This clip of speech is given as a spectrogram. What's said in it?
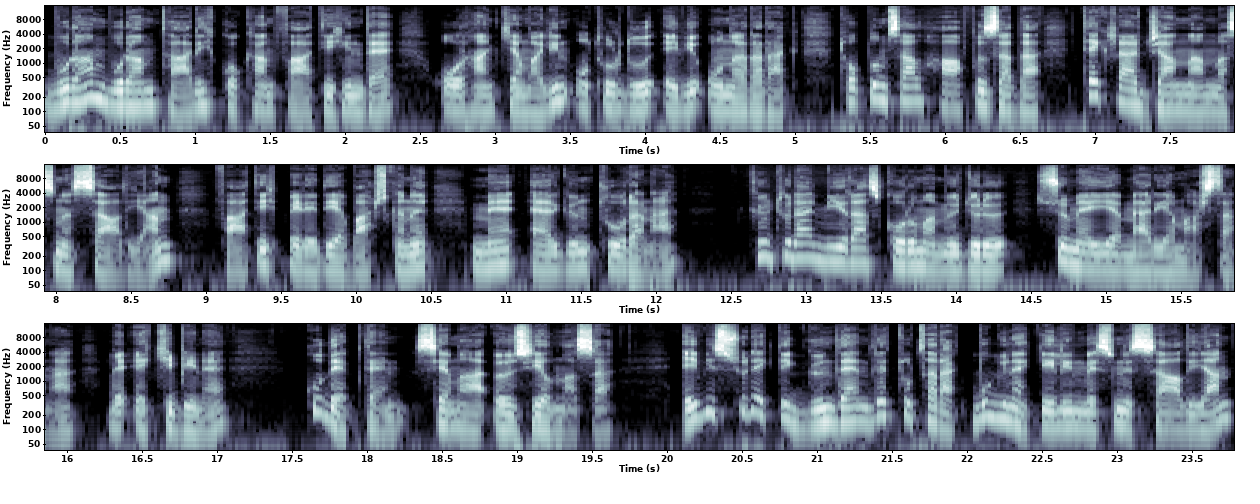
buram buram tarih kokan Fatih'inde Orhan Kemal'in oturduğu evi onararak toplumsal hafızada tekrar canlanmasını sağlayan Fatih Belediye Başkanı M. Ergün Turan'a, Kültürel Miras Koruma Müdürü Sümeyye Meryem Arslan'a ve ekibine, KUDEP'ten Sema Özyılmaz'a, evi sürekli gündemde tutarak bugüne gelinmesini sağlayan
